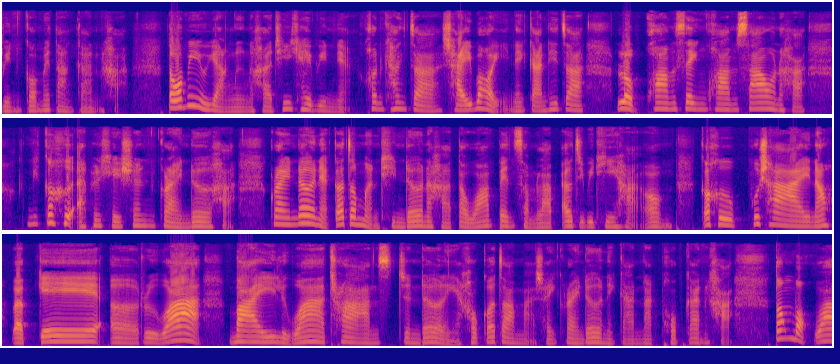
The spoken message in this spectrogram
วินก็ไม่ต่างกันค่ะ แต่ว่ามีอยู่อย่างหนึ่งนะคะ ที่เควินเนี่ยค่อนข้างจะใช้บ่อยในการที่จะหลบความเซ็งความเศร้านะคะนี่ก็คือแอปพลิเคชัน Grinder ค่ะ Grinder เนี่ยก็จะเหมือน Tinder นะคะ แต่ว่าเป็นสำหรับ LGBT ค่ะอมก็คือผู้ชายเนาะแบบเกย์เอ่อหรือว่าไบหรือว่า transgender อะไรเงี้ยเขาก็จะมาใช้ Grinder ในการนัดพบกันค่ะ ต้องบอกว่า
